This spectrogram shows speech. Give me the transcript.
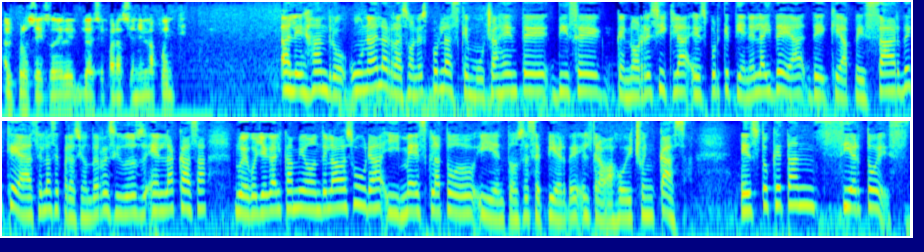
al proceso de la separación en la fuente. Alejandro, una de las razones por las que mucha gente dice que no recicla es porque tiene la idea de que a pesar de que hace la separación de residuos en la casa, luego llega el camión de la basura y mezcla todo y entonces se pierde el trabajo hecho en casa. ¿Esto qué tan cierto es?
